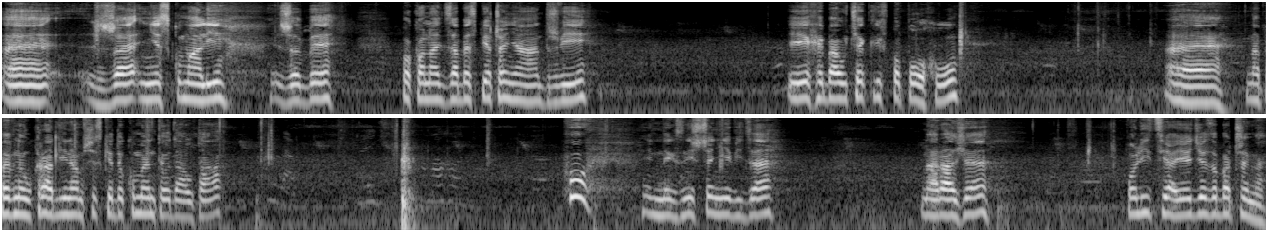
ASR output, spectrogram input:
e, że nie skumali, żeby pokonać zabezpieczenia drzwi i chyba uciekli w popłochu. E, na pewno ukradli nam wszystkie dokumenty od auta. Innych zniszczeń nie widzę. Na razie. Policja jedzie, zobaczymy.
